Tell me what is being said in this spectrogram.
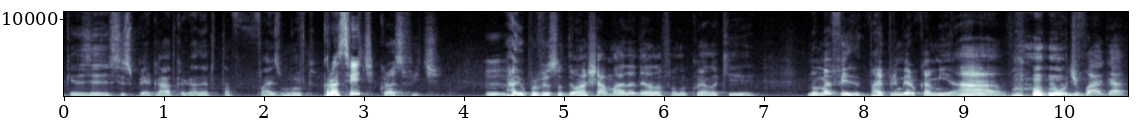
aqueles exercícios pegados que a galera tá- faz muito. Crossfit? Crossfit. Hum. Aí o professor deu uma chamada dela, falou com ela que. Não, minha filha, vai primeiro caminhar, vamos devagar.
